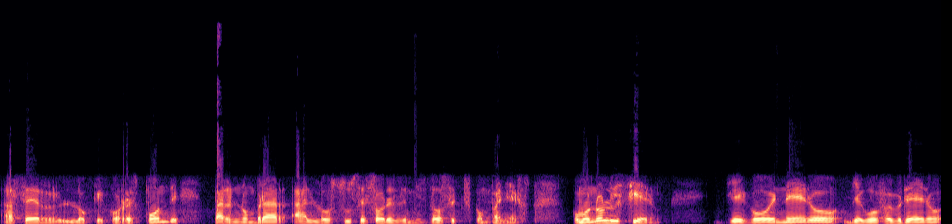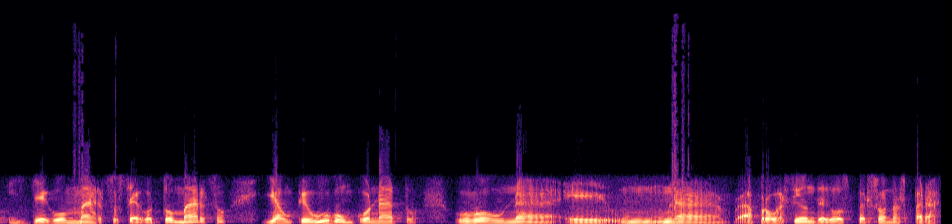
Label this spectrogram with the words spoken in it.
hacer lo que corresponde para nombrar a los sucesores de mis dos excompañeros. Como no lo hicieron, llegó enero, llegó febrero y llegó marzo, se agotó marzo y aunque hubo un conato, hubo una, eh, una aprobación de dos personas para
